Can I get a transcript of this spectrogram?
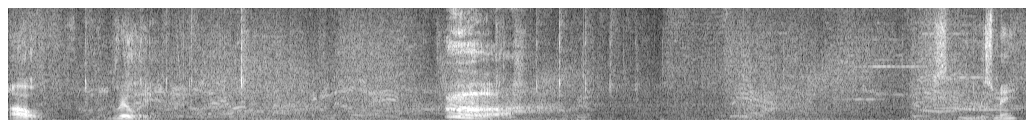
Oh, really? Excuse me?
